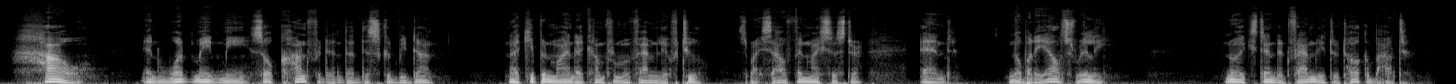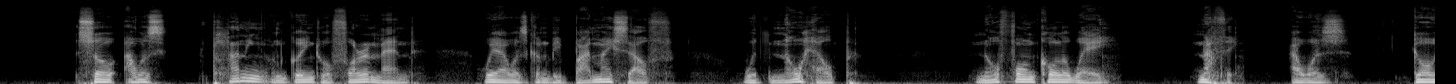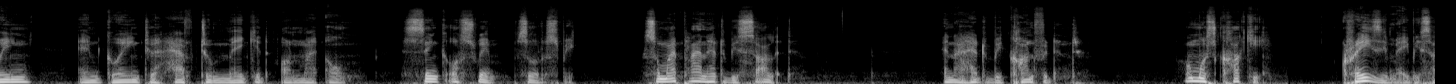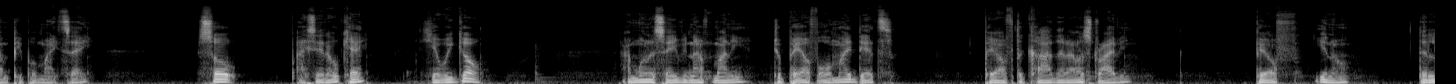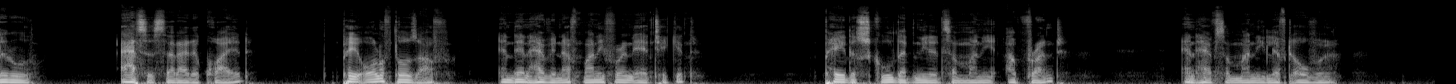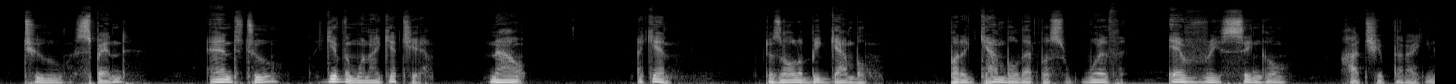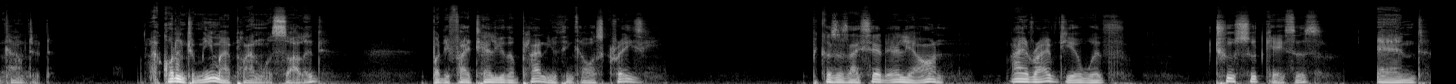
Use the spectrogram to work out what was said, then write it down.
how and what made me so confident that this could be done. Now, keep in mind, I come from a family of two it's myself and my sister, and nobody else really. No extended family to talk about. So I was planning on going to a foreign land where I was going to be by myself with no help, no phone call away, nothing. I was going and going to have to make it on my own, sink or swim, so to speak. So my plan had to be solid, and I had to be confident almost cocky, crazy, maybe some people might say. So I said, okay, here we go. I'm going to save enough money to pay off all my debts, pay off the car that I was driving, pay off, you know, the little assets that I'd acquired, pay all of those off, and then have enough money for an air ticket, pay the school that needed some money up front, and have some money left over to spend and to give them when I get here. Now, again, it was all a big gamble, but a gamble that was worth every single hardship that I encountered. According to me, my plan was solid, but if I tell you the plan, you think I was crazy. Because as I said earlier on, I arrived here with two suitcases and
